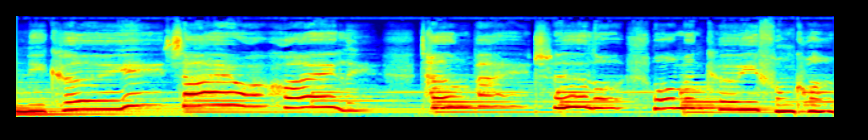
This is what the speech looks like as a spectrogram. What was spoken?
你可以在我怀里坦白赤裸，我们可以疯狂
